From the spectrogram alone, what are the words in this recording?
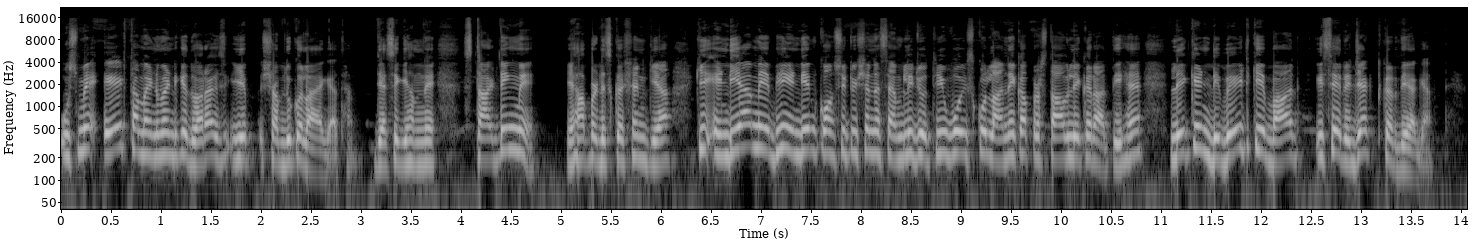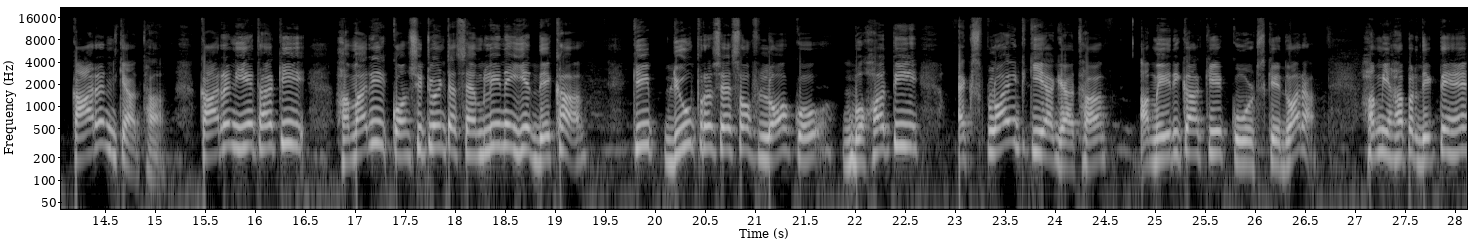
उसमें एट्थ अमेंडमेंट के द्वारा ये शब्द को लाया गया था। जैसे कि हमने स्टार्टिंग में यहाँ पर डिस्कशन किया कि इंडिया में भी इंडियन कॉन्स्टिट्यूशन असेंबली जो थी, वो इसको लाने का प्रस्ताव लेकर आती है, लेकिन डिबेट के बाद इसे रिजेक्ट कर दिया गया। कारण क्या था? कारण ये था कि हमारी कॉन्स्टिट्यूंट असेंबली ने ये देखा कि ड्यू प्रोसेस ऑफ़ लॉ को बहुत ही एक्सप्लॉयट किया गया था अमेरिका के कोर्ट्स के द्वारा। हम यहाँ पर देखते हैं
